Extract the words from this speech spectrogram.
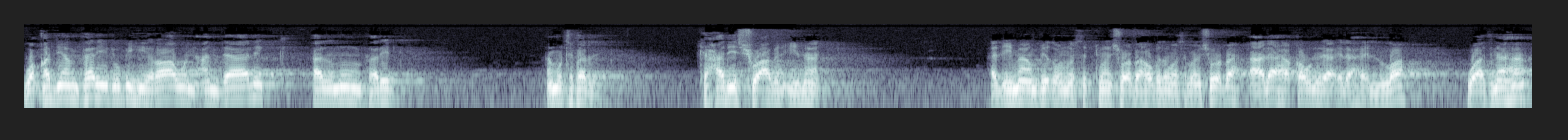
وقد ينفرد به راو عن ذلك المنفرد المتفرد كحديث شعب الإيمان. الإيمان بضع وستون شعبة أو بضع وسبعون شعبة أعلاها قول لا إله إلا الله وأدناها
